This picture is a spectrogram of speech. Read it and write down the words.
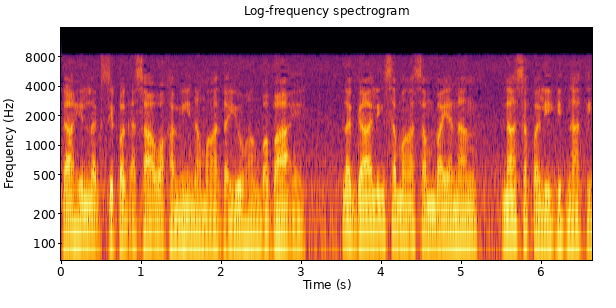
dahil nagsipag-asawa kami ng mga dayuhang babae na galing sa mga sambayanang nasa paligid natin.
